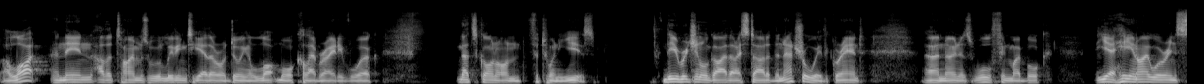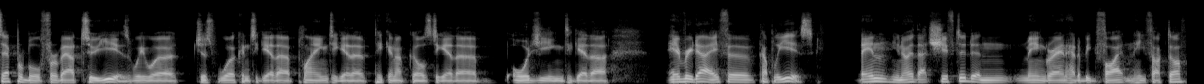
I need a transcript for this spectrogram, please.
a lot. And then other times we were living together or doing a lot more collaborative work. That's gone on for twenty years the original guy that I started the natural with, Grant, uh, known as Wolf in my book. Yeah, he and I were inseparable for about two years. We were just working together, playing together, picking up girls together, orgying together every day for a couple of years. Then, you know, that shifted and me and Grant had a big fight and he fucked off.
